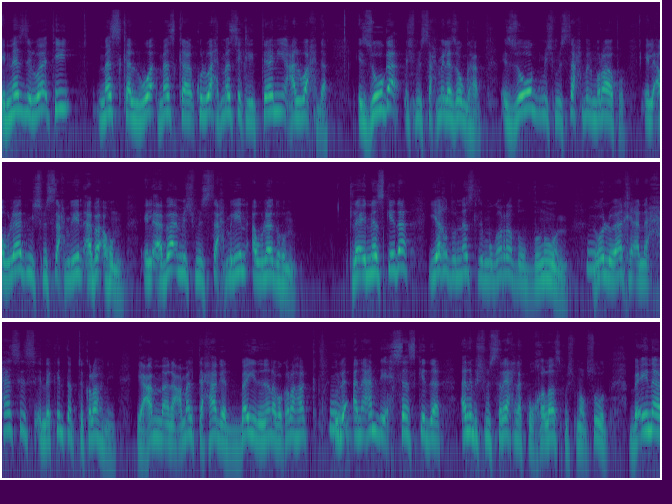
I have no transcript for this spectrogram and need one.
الناس دلوقتي ماسكة ألو... ماسكة كل واحد ماسك للتاني على الواحدة. الزوجة مش مستحملة زوجها. الزوج مش مستحمل مراته. الأولاد مش مستحملين أبائهم. الأباء مش مستحملين أولادهم. تلاقي الناس كده ياخدوا الناس لمجرد الظنون. يقول له يا أخي أنا حاسس إنك أنت بتكرهني. يا عم أنا عملت حاجة تبين إن أنا بكرهك. يقول أنا عندي إحساس كده أنا مش مستريح لك وخلاص مش مبسوط. بقينا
